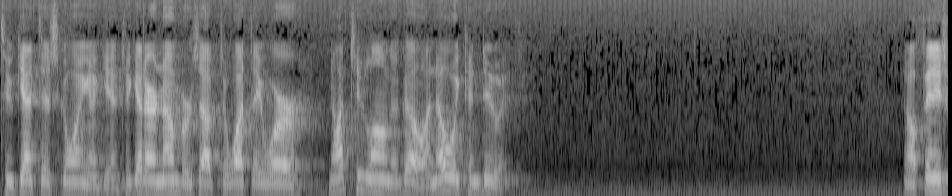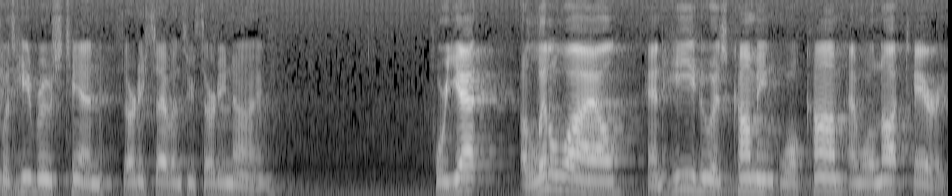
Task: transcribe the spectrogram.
to get this going again, to get our numbers up to what they were not too long ago. I know we can do it. And I'll finish with Hebrews 10 37 through 39. For yet a little while, and he who is coming will come and will not tarry.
